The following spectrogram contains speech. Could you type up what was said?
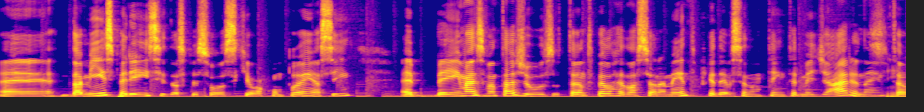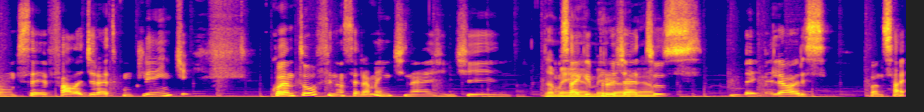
É, da minha experiência e das pessoas que eu acompanho, assim, é bem mais vantajoso, tanto pelo relacionamento, porque daí você não tem intermediário, né? Sim. Então você fala direto com o cliente, quanto financeiramente, né? A gente Também consegue é melhor, né? projetos né? bem melhores quando sai.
